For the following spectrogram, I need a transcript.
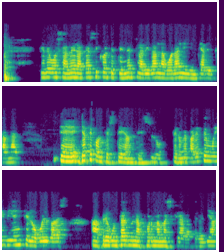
¿Qué debo saber acá, chicos, de tener claridad laboral y limpiar el canal? Eh, ya te contesté antes, Luz, pero me parece muy bien que lo vuelvas a preguntar de una forma más clara, pero ya,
